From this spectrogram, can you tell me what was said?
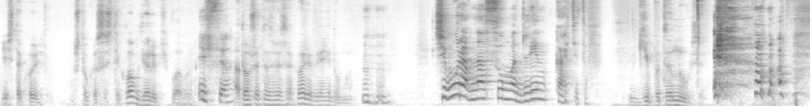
есть такой штука со стеклом, где рыбки плавают. И все. О том, что это называется аквариум, я не думаю. Угу. Чему равна сумма длин катетов? Гипотенузе.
